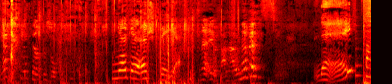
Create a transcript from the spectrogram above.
Ja, dat klinkt wel gezond. Lekker een spelen. Nee, we gaan nou naar bed. Nee. Papa,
